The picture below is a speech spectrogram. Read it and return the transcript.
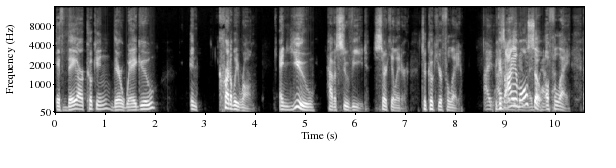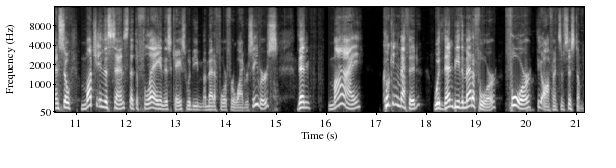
if they are cooking their wagyu incredibly wrong, and you have a sous vide circulator to cook your filet. I, Because I, am also a filet, and so much in the sense that the filet in this case would be a metaphor for wide receivers. Then my cooking method would then be the metaphor for the offensive system.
